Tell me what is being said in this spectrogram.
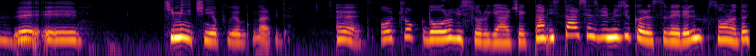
ve e, kimin için yapılıyor bunlar bir de. Evet o çok doğru bir soru gerçekten. İsterseniz bir müzik arası verelim sonra da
